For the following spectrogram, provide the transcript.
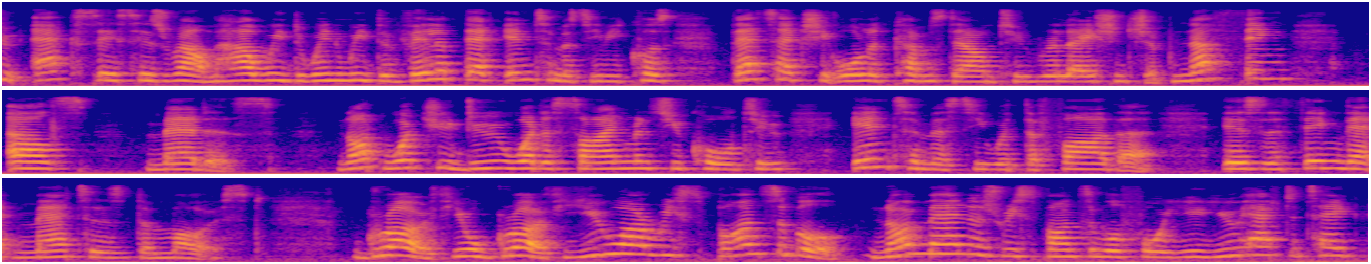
to access his realm, how we do when we develop that intimacy because that's actually all it comes down to relationship. Nothing else matters. Not what you do, what assignments you call to, intimacy with the Father is the thing that matters the most. Growth, your growth, you are responsible. No man is responsible for you. You have to take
